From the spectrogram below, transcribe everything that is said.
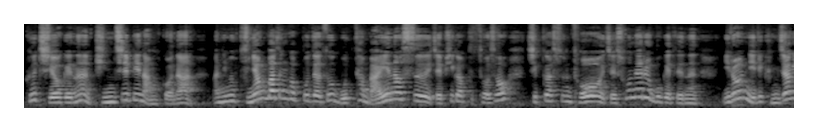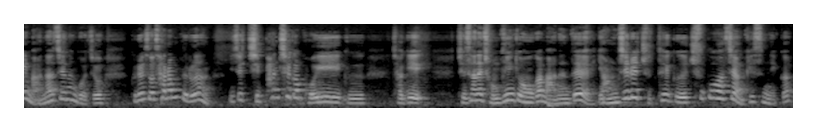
그 지역에는 빈집이 남거나 아니면 분양받은 것보다도 못한 마이너스 이제 피가 붙어서 집값은 더 이제 손해를 보게 되는 이런 일이 굉장히 많아지는 거죠. 그래서 사람들은 이제 집 한 채가 거의 그 자기 재산의 전부인 경우가 많은데 양질의 주택을 추구하지 않겠습니까?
